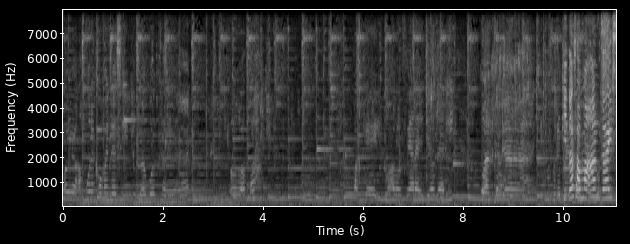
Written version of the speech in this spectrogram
Oh ya, aku rekomendasiin juga buat kalian eh, apa? Pakai itu aloe vera gel dari Wadah. Itu bener-bener kita samaan bagus. guys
